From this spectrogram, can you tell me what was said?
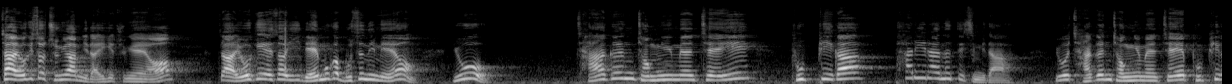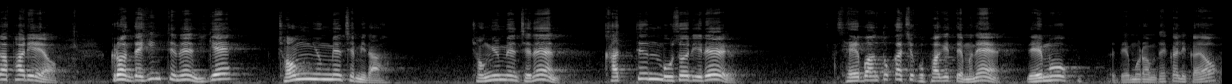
자, 여기서 중요합니다. 이게 중요해요. 자, 여기에서 이 네모가 무슨 의미예요? 요 작은 정육면체의 부피가 8이라는 뜻입니다. 요 작은 정육면체의 부피가 8이에요. 그런데 힌트는 이게 정육면체입니다. 정육면체는 같은 모서리를 세 번 똑같이 곱하기 때문에 네모 네모라면 헷갈릴까요?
